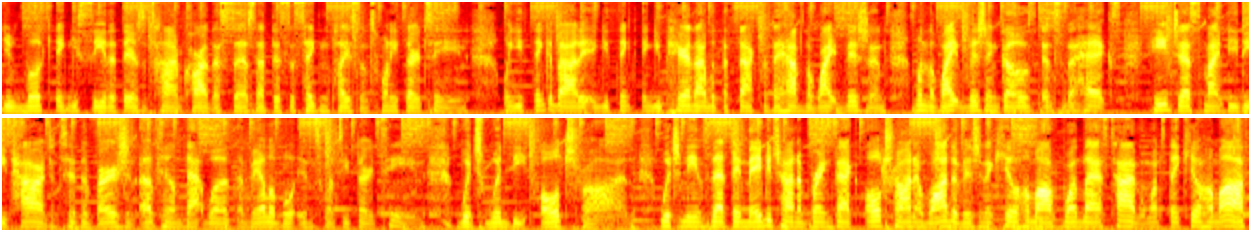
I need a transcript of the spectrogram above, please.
you look and you see that there's a time card that says that this is taking place in 2013. When you think about it and you think and you pair that with the fact that they have the white vision, when the white vision goes into the hex, he just might be depowered into the version of him that was available in 2013, which would be Ultron, which means that they may be trying to bring back Ultron and WandaVision and kill him off one last time. And once they kill him off,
